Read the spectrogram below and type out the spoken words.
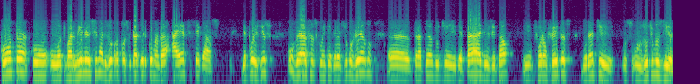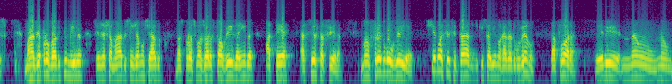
conta com o Otmar Miller e sinalizou para a possibilidade de ele comandar a SC Gás. Depois disso, conversas com integrantes do governo, eh, tratando de detalhes e tal, foram feitas durante os, os, últimos dias. Mas é provável que o Miller seja chamado e seja anunciado nas próximas horas, talvez ainda até a sexta-feira. Manfredo Gouveia chegou a ser citado de que estaria no radar do governo, está fora. Ele não, não,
